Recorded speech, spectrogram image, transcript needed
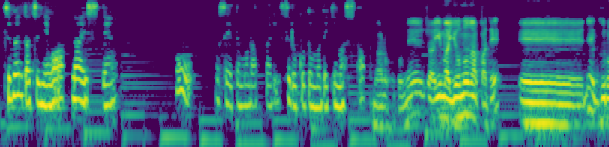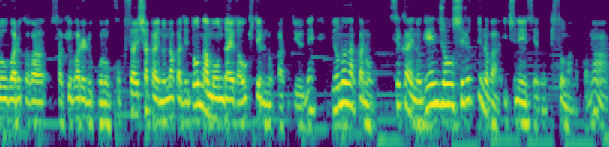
自分たちにはない視点を教えてもらったりすることもできました。なるほどね。じゃあ今世の中で、えーね、グローバル化が叫ばれるこの国際社会の中でどんな問題が起きてるのかっていうね、世の中の世界の現状を知るっていうのが1年生の基礎なのかな。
